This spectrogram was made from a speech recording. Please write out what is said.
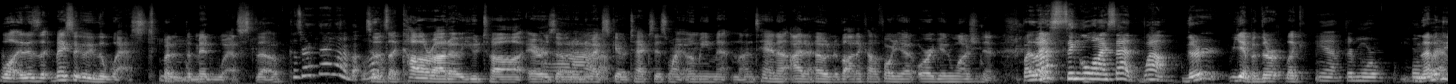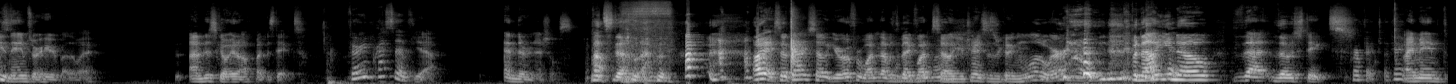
well, it is basically the West, but Mm-hmm. the Midwest though. Because aren't there a lot of So it's like Colorado, Utah, Arizona, New Ah. Mexico, Texas, Wyoming, Montana, Idaho, Nevada, California, Oregon, Washington. By the not way, a single one I said. Wow. they're yeah, but they're like Yeah, they're more. more None of these names are here, by the way. I'm just going off by the states. Very impressive. Yeah. And their initials. But still. okay, so guys, so you're over one. That was the big one, so your chances are getting lower. but now you know that those states. Perfect. Okay. I named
